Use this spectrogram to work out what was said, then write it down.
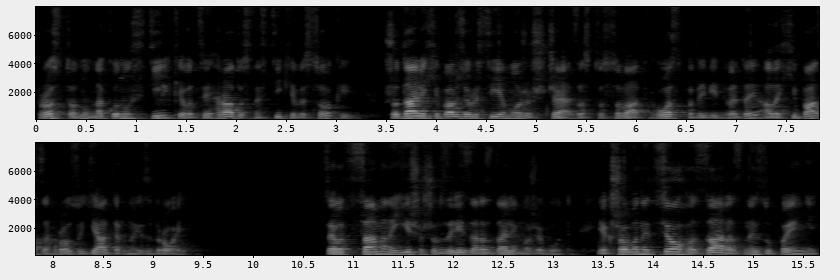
просто ну, на кону стільки, оцей градус настільки високий, що далі хіба вже Росія може ще застосувати, Господи, відведи, але хіба загрозу ядерної зброї? Це от саме найгірше, що взагалі зараз далі може бути. Якщо вони цього зараз не зупинять,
